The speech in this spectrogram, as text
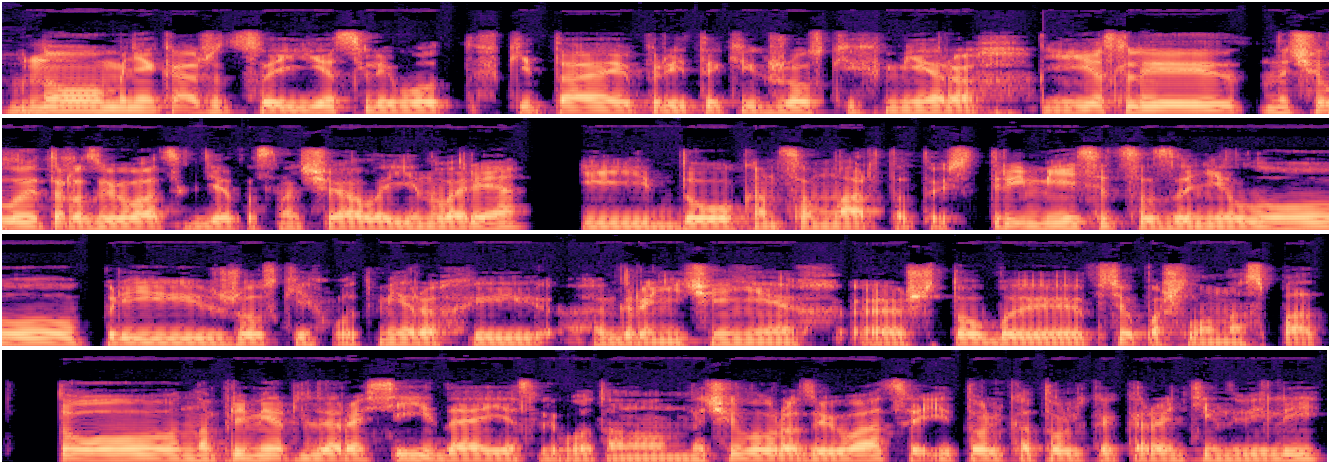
Но мне кажется, если вот в Китае при таких жестких мерах, если начало это развиваться где-то с начала января и до конца марта, то есть три месяца заняло при жестких вот мерах и ограничениях, э, чтобы все пошло на спад, то, например, для России, да, если вот оно начало развиваться и только-только карантин ввели,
